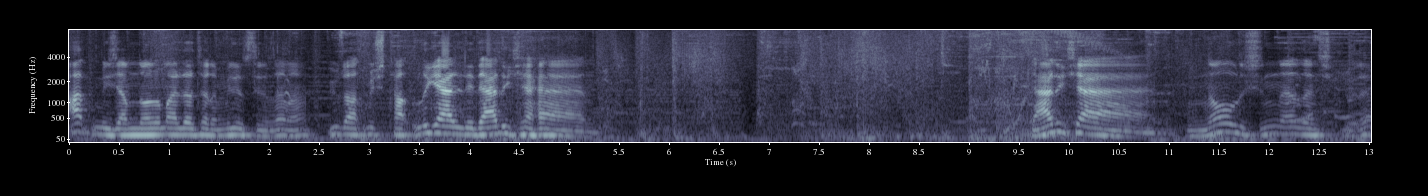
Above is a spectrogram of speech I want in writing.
Atmayacağım normalde atarım bilirsiniz ama 160 tatlı geldi derken Derken Ne oldu şimdi nereden çıktı böyle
